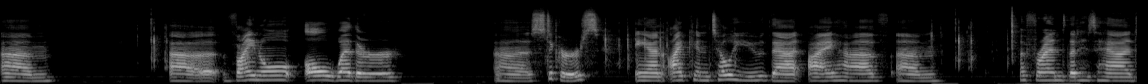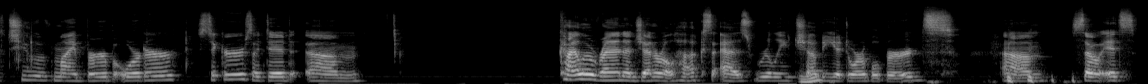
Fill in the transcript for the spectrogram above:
um, uh, vinyl all weather uh, stickers, and I can tell you that I have. Um, a friend that has had two of my Burb order stickers. I did um, Kylo Ren and General Hux as really chubby, adorable birds. Um, so it's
